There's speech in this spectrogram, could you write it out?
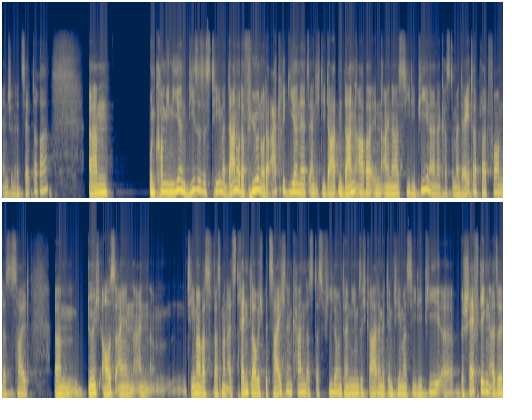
Engine etc. Ähm, und kombinieren diese Systeme dann oder führen oder aggregieren letztendlich die Daten dann aber in einer CDP, in einer Customer Data Plattform. Das ist halt ähm, durchaus ein, ein Thema, was, was man als Trend, glaube ich, bezeichnen kann, dass, dass viele Unternehmen sich gerade mit dem Thema CDP äh, beschäftigen. Also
